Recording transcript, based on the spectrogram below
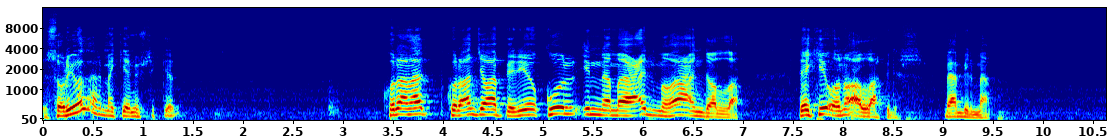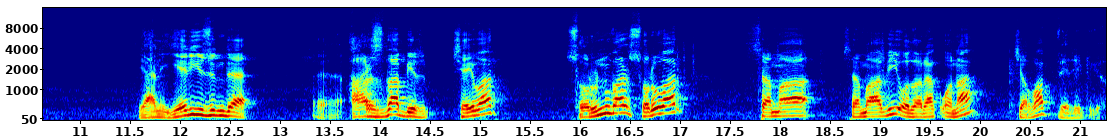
E, soruyorlar Mekke müşrikleri. Kur'an'a Kur'an cevap veriyor. Kul innema ilmuha indallah. De ki onu Allah bilir. Ben bilmem. Yani yeryüzünde e, arzda bir şey var. Sorun var, soru var. Sema semavi olarak ona cevap veriliyor.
